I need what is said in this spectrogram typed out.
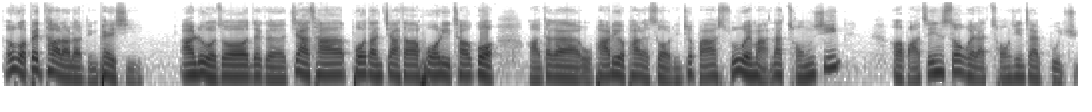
如果被套牢了领配息啊，如果说这个价差波段价差获利超过啊，大概五趴六趴的时候，你就把它赎回嘛，那重新好把资金收回来，重新再布局。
